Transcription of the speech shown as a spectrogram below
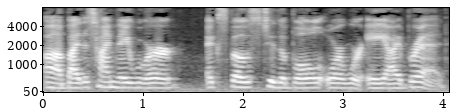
uh, by the time they were exposed to the bull or were AI bred.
